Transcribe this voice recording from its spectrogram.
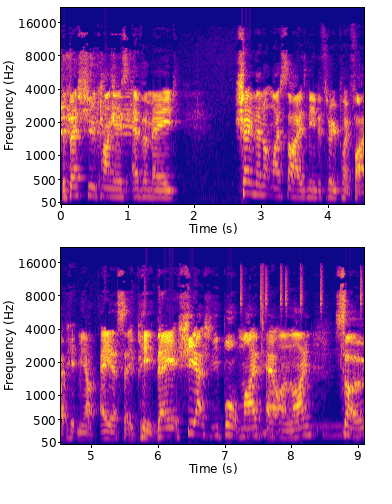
The best shoe Kanye's ever made. Shame they're not my size, need a 3.5, hit me up ASAP. They, she actually bought my pair online, so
